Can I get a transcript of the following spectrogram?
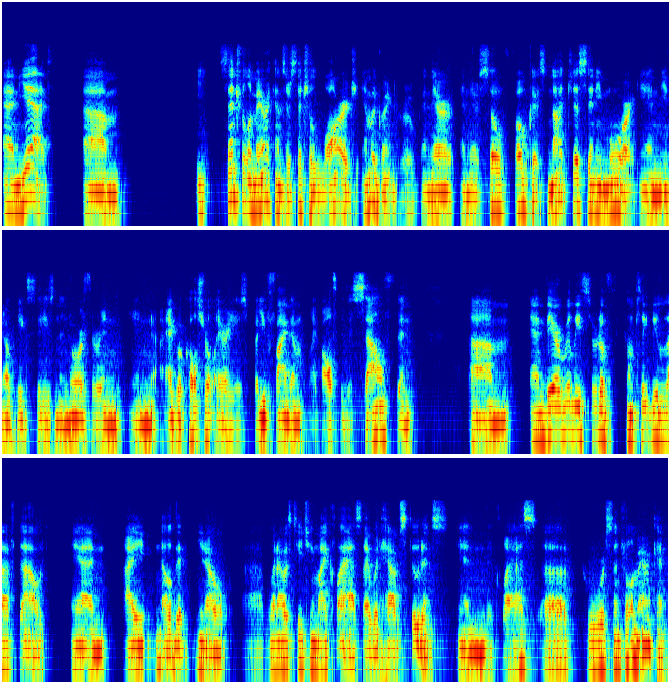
And yet, um, Central Americans are such a large immigrant group, and they're and they're so focused, not just anymore in you know big cities in the north or in in agricultural areas, but you find them like all through the south, and um, and they're really sort of completely left out. And I know that you know uh, when I was teaching my class, I would have students in the class uh, who were Central American,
